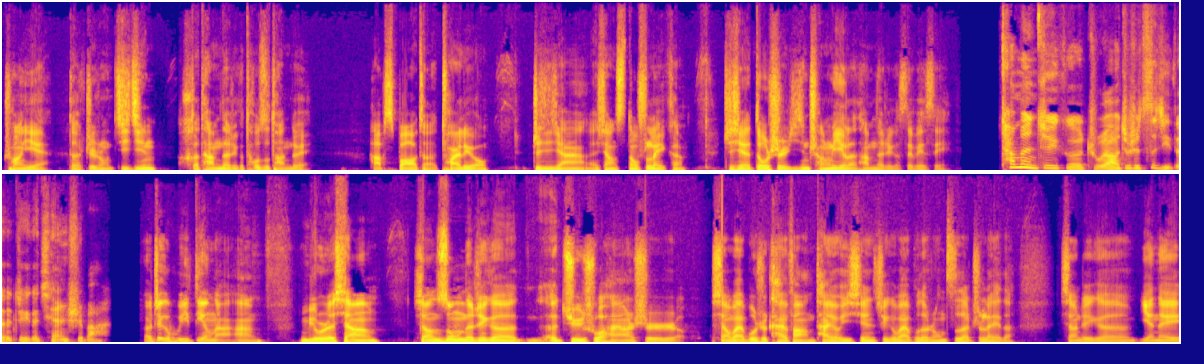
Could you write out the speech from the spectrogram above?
创业的这种基金和他们的这个投资团队，HubSpot、Twilio 这几家，像 Snowflake，这些都是已经成立了他们的这个 CVC。他们这个主要就是自己的这个钱是吧？呃，这个不一定的啊。你比如说像像 Zoom 的这个，呃，据说好像是向外部是开放，它有一些这个外部的融资之类的。像这个业内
